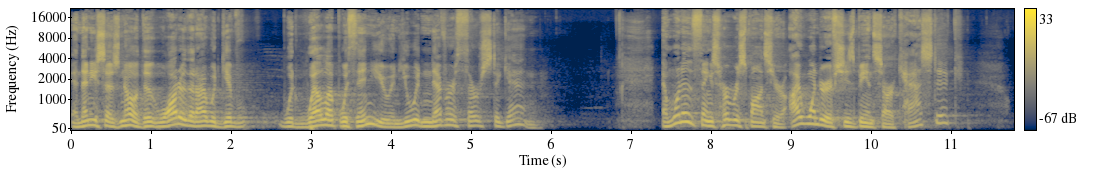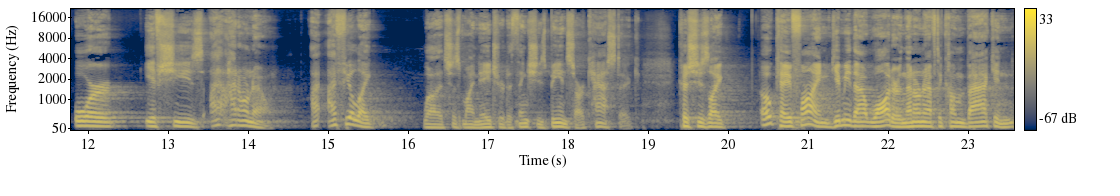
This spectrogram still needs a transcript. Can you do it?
And then he says, No, the water that I would give would well up within you, and you would never thirst again. And one of the things, her response here, I wonder if she's being sarcastic or if she's, I, I don't know. I, I feel like, well, it's just my nature to think she's being sarcastic because she's like, okay, fine, give me that water, and then I don't have to come back and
